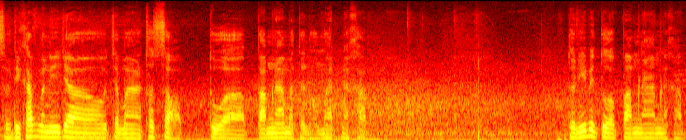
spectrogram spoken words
สวัสดีครับ วันนี้จะจะมาทดสอบตัวปั๊มน้ำอัตโนมัตินะครับ ตัวนี้เป็นตัวปั๊มน้ำนะครับ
